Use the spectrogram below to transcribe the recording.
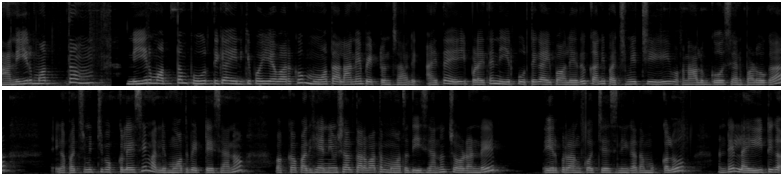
ఆ నీరు మొత్తం నీరు మొత్తం పూర్తిగా ఇనికిపోయే వరకు మూత అలానే పెట్టుంచాలి. అయితే ఇప్పుడైతే నీరు పూర్తిగా అయిపోలేదు. కానీ పచ్చిమిర్చి ఒక నాలుగు గోసాను పడవగా. ఇక పచ్చిమిర్చి ముక్కలేసి మళ్ళీ మూత పెట్టేశాను. ఒక పదిహేను నిమిషాల తర్వాత మూత తీశాను. చూడండి ఎరుపు రంగు వచ్చేసినాయి కదా ముక్కలు. అంటే లైట్గా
